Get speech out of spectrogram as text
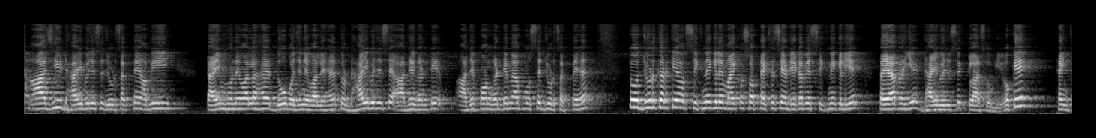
आज ही ढाई बजे से जुड़ सकते हैं, अभी टाइम होने वाला है, दो बजने वाले हैं तो ढाई बजे से आधे घंटे, आधे पौन घंटे में आप मुझसे जुड़ सकते हैं। तो जुड़ करके और सीखने के लिए माइक्रोसॉफ्ट एक्सेस या डेटाबेस सीखने के लिए तैयार रहिए, ढाई बजे से क्लास होगी ओके थैंक यू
